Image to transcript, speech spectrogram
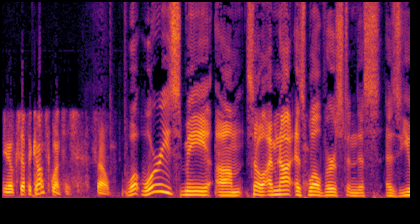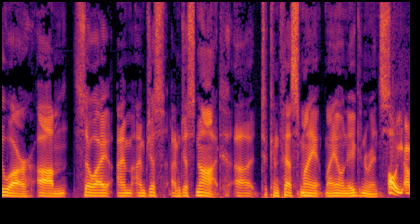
you know accept the consequences. So what worries me, um, so I'm not as well versed in this as you are. Um, so I, I'm I'm just I'm just not uh, to confess my my own ignorance. Oh, you're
